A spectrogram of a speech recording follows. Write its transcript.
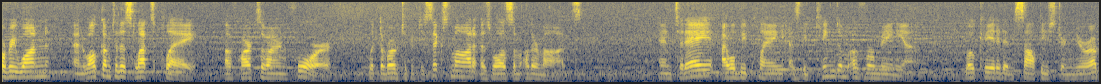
everyone, and welcome to this Let's Play of Hearts of Iron 4 with the Road to 56 mod as well as some other mods. And today I will be playing as the Kingdom of Romania, located in southeastern Europe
